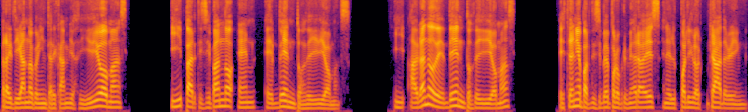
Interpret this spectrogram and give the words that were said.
practicando con intercambios de idiomas y participando en eventos de idiomas. Y hablando de eventos de idiomas, este año participé por primera vez en el Polyglot Gathering.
